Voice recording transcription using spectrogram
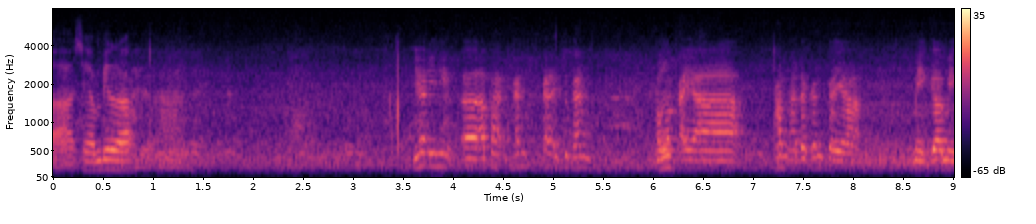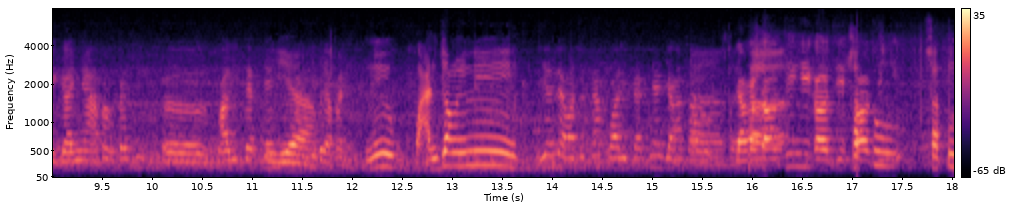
Ah, saya ambil lah. Ya ini uh, apa kan, kan itu kan kalau hmm. kayak kan ada kan kayak mega meganya apa bukan sih eh, kualitasnya Iya. ini berapa nih? Ini panjang ini. Iya enggak maksudnya kualitasnya jangan tahu Nah, jangan tahu tinggi kalau Satu tinggi satu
